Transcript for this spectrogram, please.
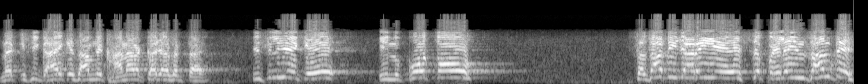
نہ کسی گائے کے سامنے کھانا رکھا جا سکتا ہے۔ اس لیے کہ ان کو تو سزا دی جا رہی ہے، اس سے پہلے انسان تھے۔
